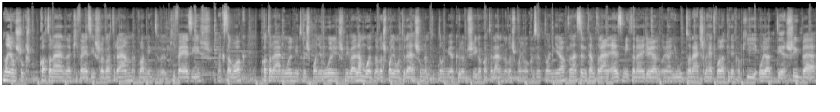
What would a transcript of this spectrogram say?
nagyon sok katalán kifejezés ragadt rám, valamint kifejezés, meg szavak katalánul, mint hogy spanyolul, és mivel nem volt meg a spanyol tudásom, nem tudtam, hogy mi a különbség a katalán meg a spanyol között annyira. Talán szerintem talán ez még talán egy olyan, olyan jó tanács lehet valakinek, aki olyan térségbe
